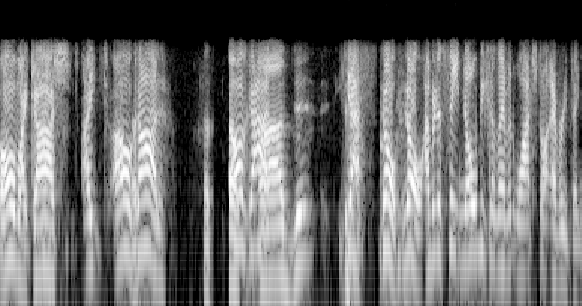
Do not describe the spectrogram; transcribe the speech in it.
Oh my gosh! I oh That's- god! That's, Oh, God. Uh, did, Yes. No. No. I'm going to say no because I haven't watched all, everything.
